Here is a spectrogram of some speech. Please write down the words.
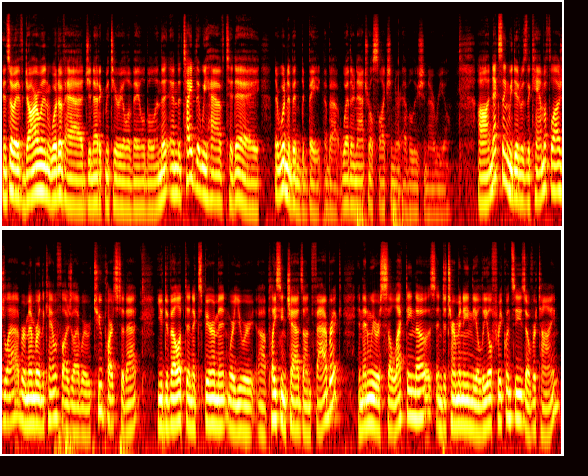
And so if Darwin would have had genetic material available and the, and the type that we have today, there wouldn't have been debate about whether natural selection or evolution are real. Uh, next thing we did was the camouflage lab. Remember, in the camouflage lab, there were two parts to that. You developed an experiment where you were uh, placing chads on fabric, and then we were selecting those and determining the allele frequencies over time.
